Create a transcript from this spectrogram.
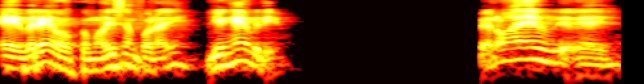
hebreo, como dicen por ahí, bien ebrio. Pero ebrio, eh,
